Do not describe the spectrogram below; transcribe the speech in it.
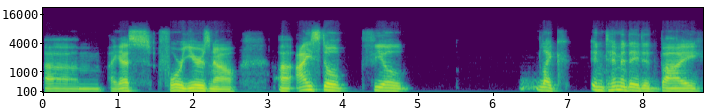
um, I guess four years now, uh, I still feel like intimidated by,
